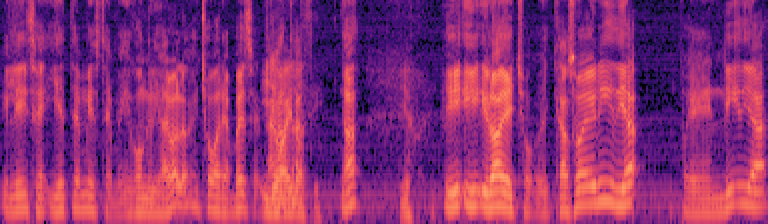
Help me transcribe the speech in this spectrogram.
y le dice, y este es mi statement. Y con Grijalva lo han hecho varias veces. Y yo bailo así. ¿Ah? Yo- Y, y- y lo ha hecho. El caso de Nidia, pues Nidia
